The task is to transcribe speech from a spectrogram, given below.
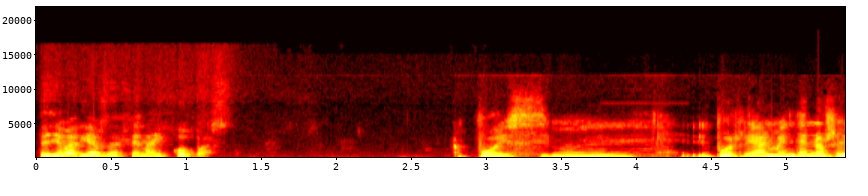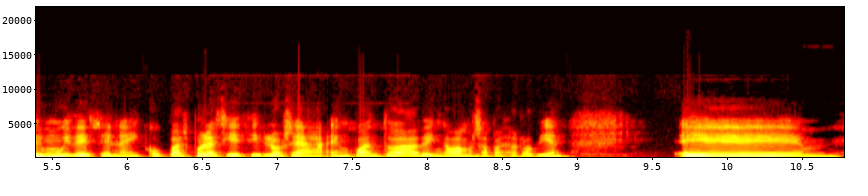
te llevarías de cena y copas? Pues, mm, pues realmente no soy muy de cena y copas, por así decirlo. O sea, en cuanto a venga, vamos a pasarlo bien. Em,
